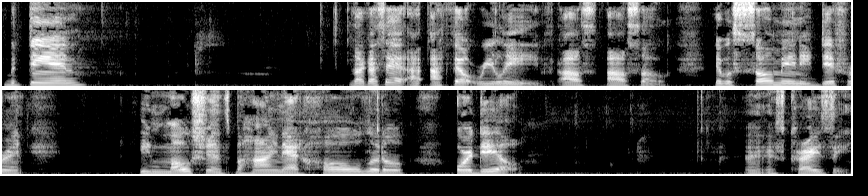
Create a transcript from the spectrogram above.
But then like I said, I, I felt relieved also. There was so many different emotions behind that whole little ordeal. And it's crazy.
